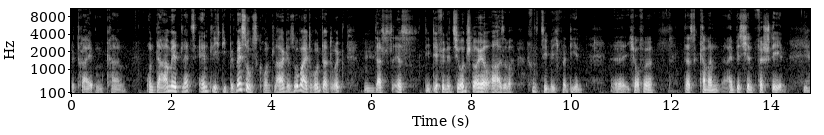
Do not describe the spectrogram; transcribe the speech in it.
betreiben kann und damit letztendlich die Bemessungsgrundlage so weit runterdrückt, dass es die Definition Steueroase ziemlich verdient. Äh, ich hoffe, das kann man ein bisschen verstehen. Ja.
